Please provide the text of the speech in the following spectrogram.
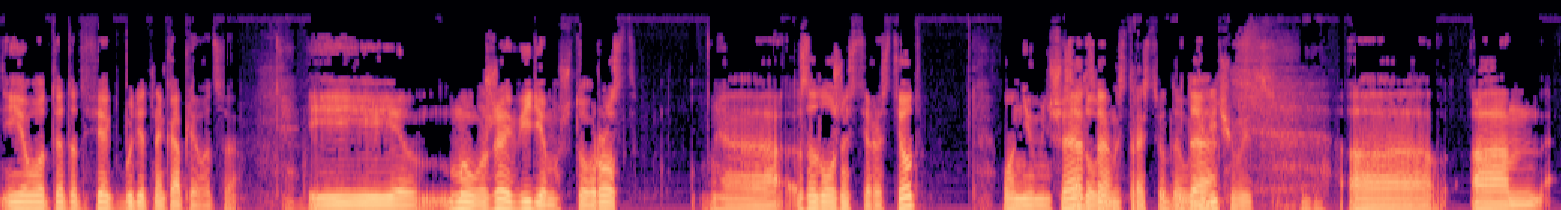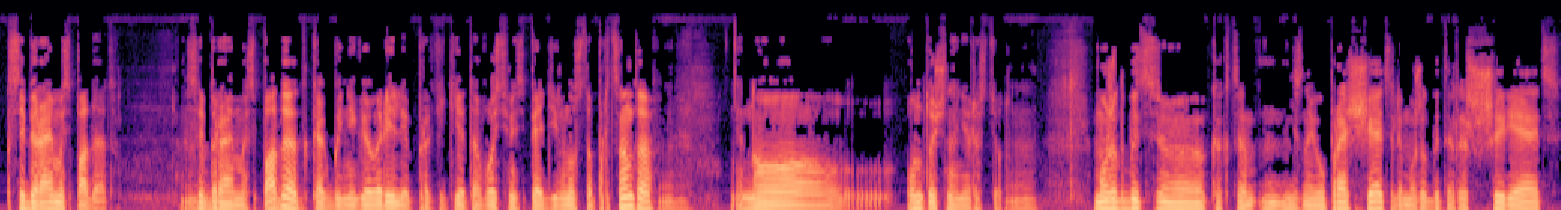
и вот этот эффект будет накапливаться. Uh-huh. И мы уже видим, что рост задолженности растет, он не уменьшается. Задолженность растет, да, да. увеличивается. А, а собираемость падает. Mm-hmm. Собираемость падает, mm-hmm. как бы не говорили про какие-то 85-90%, mm-hmm. но он точно не растет. Mm-hmm. Может быть, э, как-то, не знаю, упрощать или, может быть, расширять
